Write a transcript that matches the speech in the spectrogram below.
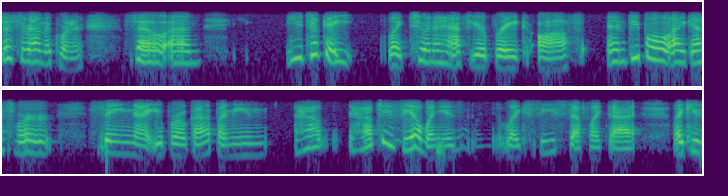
just around the corner. So, um, you took a like two and a half year break off, and people, I guess, were saying that you broke up. I mean, how how do you feel when you like see stuff like that? Like you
